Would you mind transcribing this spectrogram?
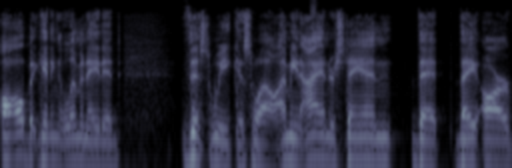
all but getting eliminated this week as well. I mean, I understand that they are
